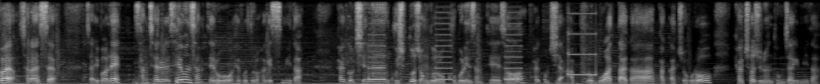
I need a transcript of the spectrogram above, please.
좋아요. 잘하셨어요. 자, 이번에 상체를 세운 상태로 해보도록 하겠습니다. 팔꿈치는 90도 정도로 구부린 상태에서 팔꿈치 앞으로 모았다가 바깥쪽으로 펼쳐주는 동작입니다.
